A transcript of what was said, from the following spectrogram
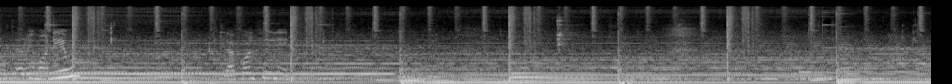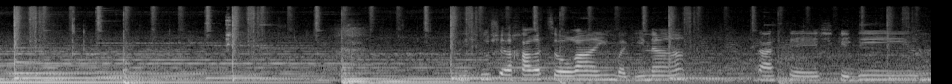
רוצה רימונים? זה הכל שלי. נשנוש של אחר הצהריים בגינה, קצת שקדים,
